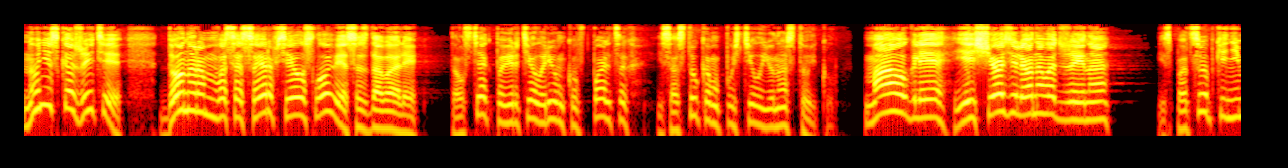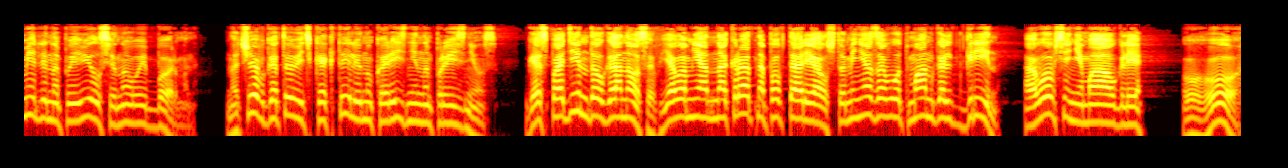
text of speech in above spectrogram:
«Ну не скажите. Донорам в СССР все условия создавали». Толстяк повертел рюмку в пальцах и со стуком опустил ее на стойку. «Маугли! Еще зеленого джина!» Из подсобки немедленно появился новый бармен. Начав готовить коктейли, ну коризненно произнес. «Господин Долгоносов, я вам неоднократно повторял, что меня зовут Мангольд Грин, а вовсе не Маугли». «Ого!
